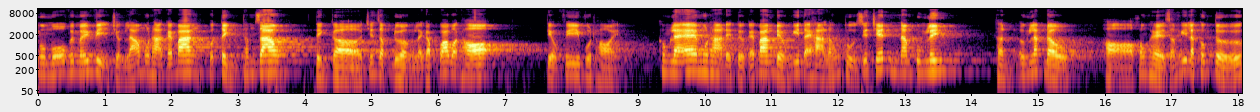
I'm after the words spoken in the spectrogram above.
ngô mỗ với mấy vị trưởng lão môn hạ cái bang Có tình thâm giao, Tình cờ trên dọc đường lại gặp qua bọn họ. Tiểu Phi vụt hỏi, Không lẽ môn hạ đệ tử cái bang đều nghi tại hạ là hung thủ giết chết Nam Cung Linh? Thần ưng lắc đầu, Họ không hề dám nghĩ là công tử.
